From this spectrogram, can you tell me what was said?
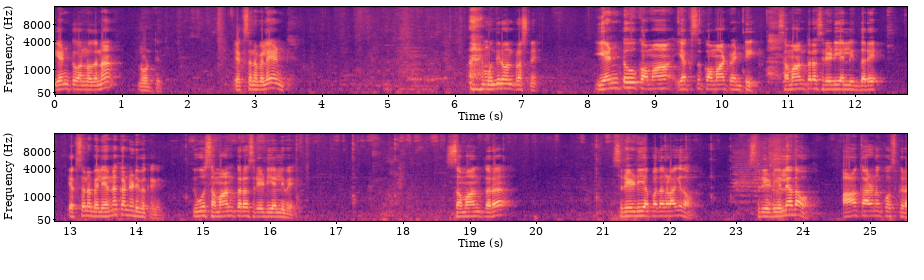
ಎಂಟು ಅನ್ನೋದನ್ನು ನೋಡ್ತೀವಿ. ಎಕ್ಸನ ಬೆಲೆ ಎಂಟು. ಮುಂದಿನ ಒಂದು ಪ್ರಶ್ನೆ. ಎಂಟು ಕೊಮ ಎಕ್ಸ್ ಕೊಮ ಟ್ವೆಂಟಿ ಸಮಾಂತರ ಶ್ರೇಣಿಯಲ್ಲಿದ್ದರೆ ಎಕ್ಸ್ನ ಬೆಲೆಯನ್ನು ಕಂಡುಹಿಡಿಬೇಕಾಗಿದೆ. ಇವು ಸಮಾಂತರ ಶ್ರೇಣಿಯಲ್ಲಿವೆ. ಸಮಾಂತರ ಶ್ರೇಣಿಯ ಪದಗಳಾಗಿದಾವೆ. ಶ್ರೇಣಿಯಲ್ಲಿ ಅದಾವೆ. ಆ ಕಾರಣಕ್ಕೋಸ್ಕರ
